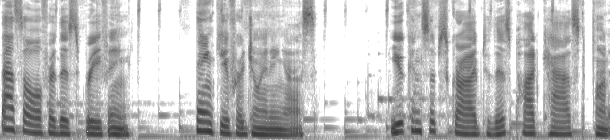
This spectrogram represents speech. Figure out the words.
That's all for this briefing. Thank you for joining us. You can subscribe to this podcast on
